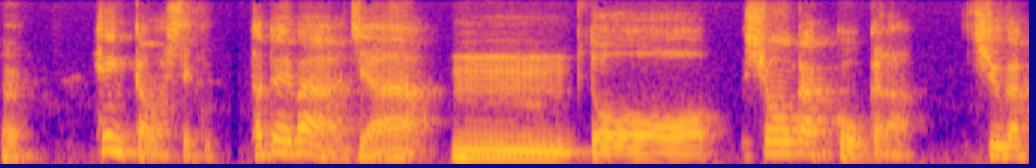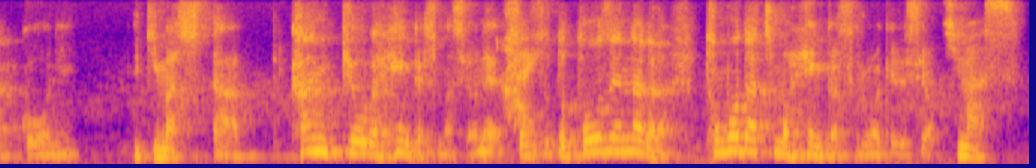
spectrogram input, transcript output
うん。変化はしていく。例えば、じゃあ、うんと、小学校から中学校に行きました環境が変化しますよね、はい、そうすると当然ながら友達も変化するわけですよ。します。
